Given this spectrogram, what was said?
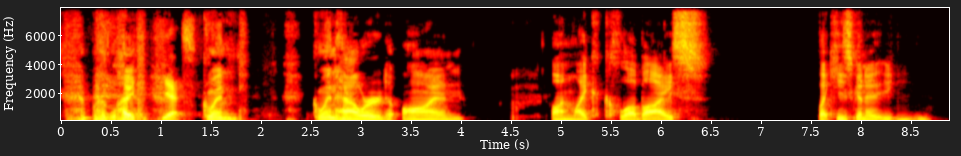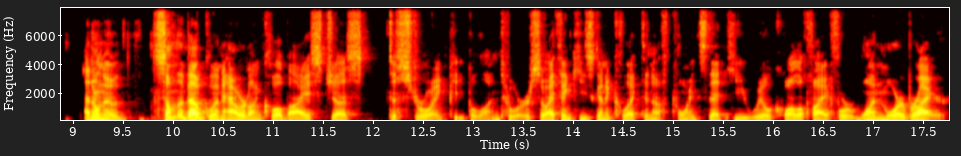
but like, yes, Glenn Glenn Howard on on like club ice, like he's gonna. I don't know something about Glenn Howard on club ice just destroying people on tour. So I think he's going to collect enough points that he will qualify for one more Brier.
